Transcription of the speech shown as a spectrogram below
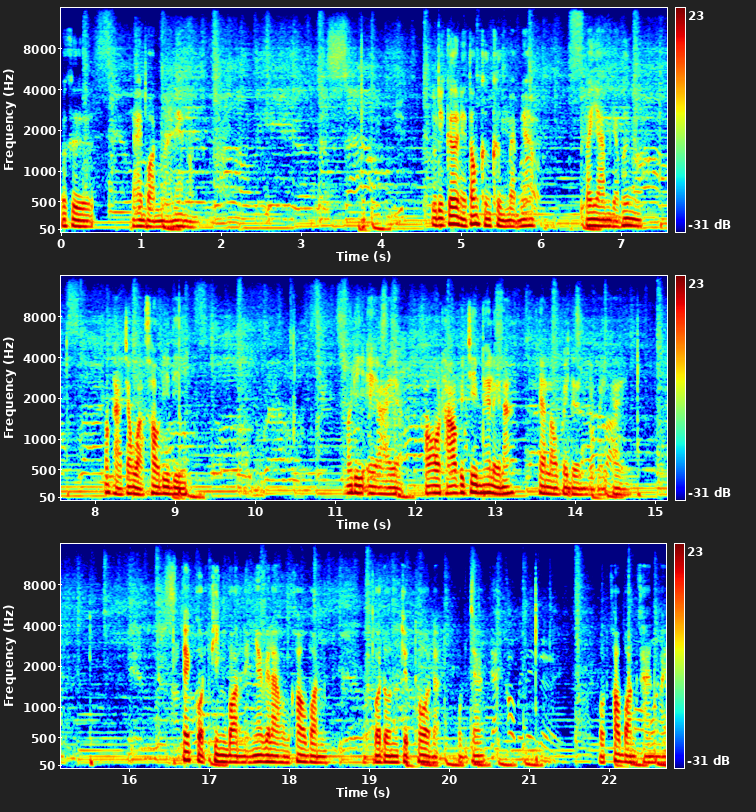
ก็คือได้บอลมาแน่นอนลูดิเกอร์เนี่ยต้องขึงๆแบบนี้ครับ พยายามอย่าเพิ่งต้องหาจังหวะเข้าดีๆบางที AI อะเขาเอาเท้าไปจิ้มให้เลยนะ แค่เราไปเดินไปใกล้แค่กดพิงบอลอย่างเงี้ยเวลาผมเข้าบอลพอโดนจุดโทษอะ ผมจะกดเข้าบอลค้างไว้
